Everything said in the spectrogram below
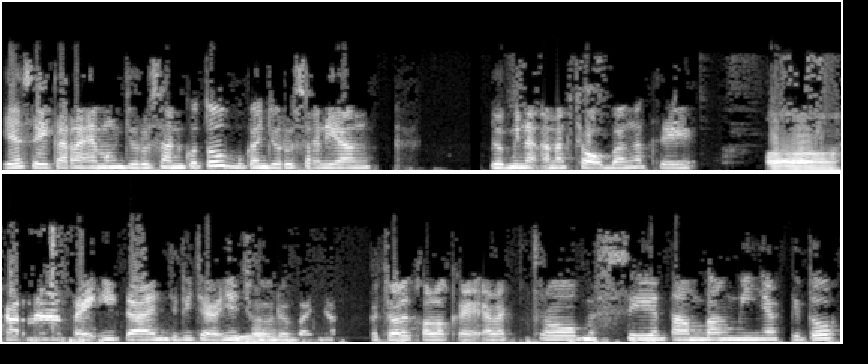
Iya sih karena emang jurusanku tuh bukan jurusan yang dominan anak cowok banget sih. Oh, Karena TI kan, jadi ceweknya juga Iya. udah banyak. Kecuali kalau kayak elektro, mesin, tambang, minyak gitu,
